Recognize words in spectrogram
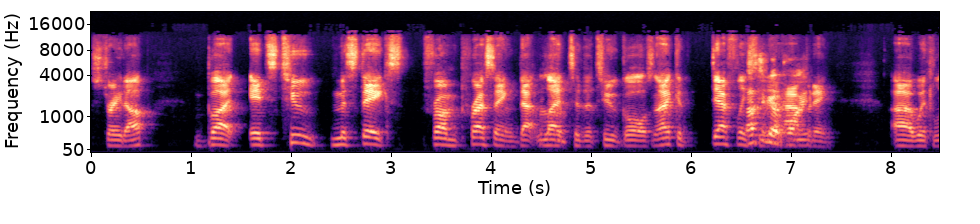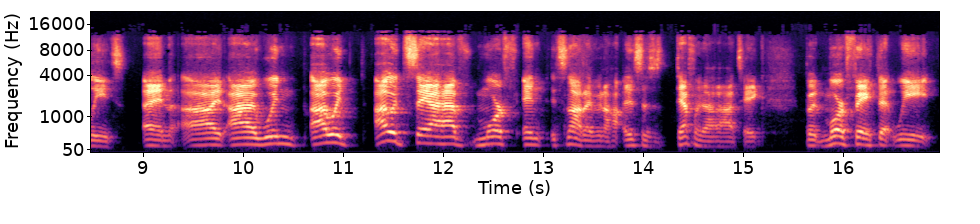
straight up, but it's two mistakes from pressing that led to the two goals. And I could definitely That's see that point. happening uh, with Leeds. And I I wouldn't I would I would say I have more and it's not even a hot, this is definitely not a hot take, but more faith that we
